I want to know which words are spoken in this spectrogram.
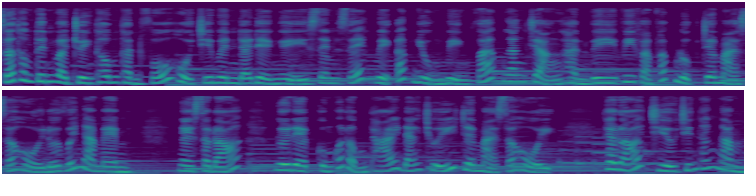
Sở Thông tin và Truyền thông thành phố Hồ Chí Minh đã đề nghị xem xét việc áp dụng biện pháp ngăn chặn hành vi vi phạm pháp luật trên mạng xã hội đối với nam em. Ngay sau đó, người đẹp cũng có động thái đáng chú ý trên mạng xã hội. Theo đó, chiều 9 tháng 5,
